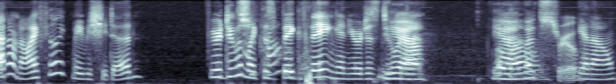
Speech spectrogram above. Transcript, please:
I don't know. I feel like maybe she did. You're doing She like this big thing, and you're just doing yeah, it yeah, alone, that's true. You know.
